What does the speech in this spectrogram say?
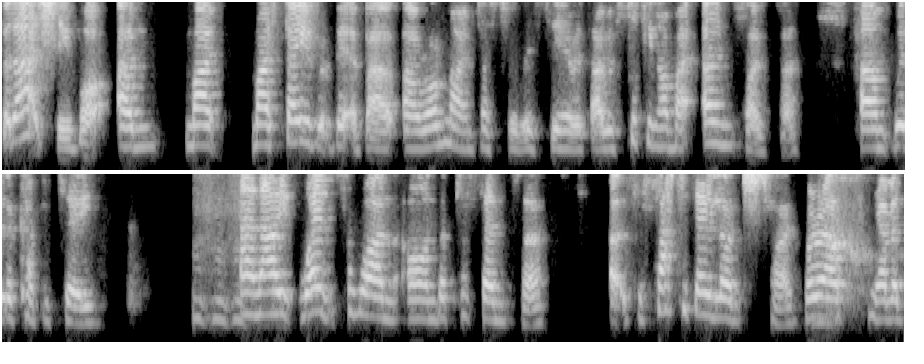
But actually, what um, my my favourite bit about our online festival this year is I was sitting on my own sofa um, with a cup of tea, and I went to one on the placenta uh, it's a Saturday lunchtime. Where else can you ever,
